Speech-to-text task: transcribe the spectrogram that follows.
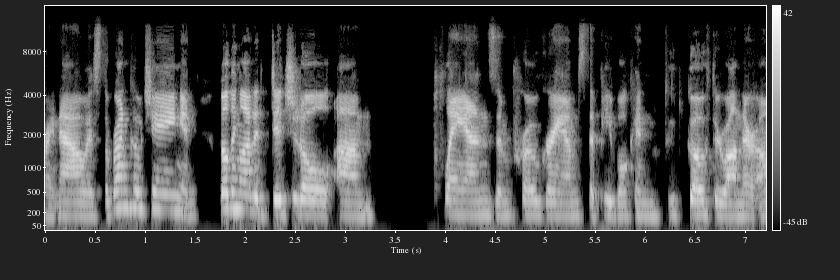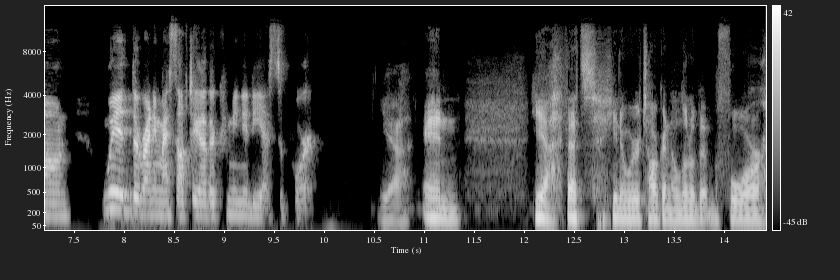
right now is the run coaching and building a lot of digital um, plans and programs that people can go through on their own with the running myself together community as support. Yeah. And yeah, that's, you know, we were talking a little bit before,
